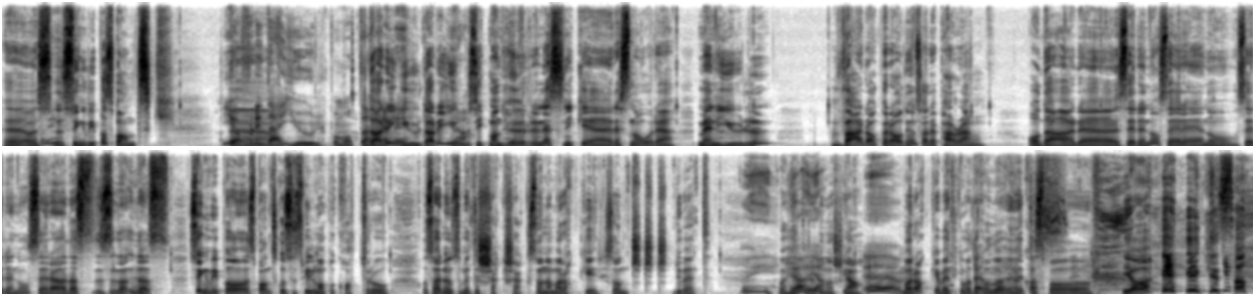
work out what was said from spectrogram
Uh, synger vi på spansk. Ja, fordi det er jul, på en måte. Da er det, eller- jul, da er det julemusikk. Man hører nesten ikke resten av året. Men julen, hver dag på radioen, så er det parang. Og da er det sereno, sereno, sereno, sereno. Da, da, da synger vi på spansk, og så spiller man på quattro. Og så er det noe som heter shak-shak, sånne marakker. Sånn, tsk, tsk, du vet. Oi. Hva heter ja, det på norsk? Ja. Eh, Marakk? Jeg vet ikke hva det eh, kaller, på. Ja, ikke sant?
